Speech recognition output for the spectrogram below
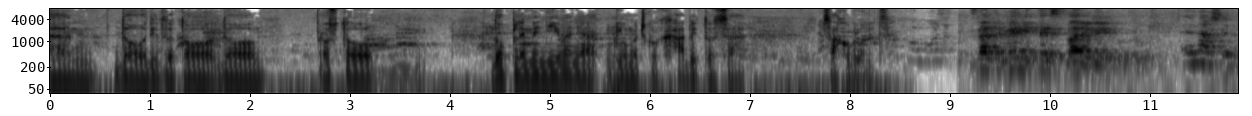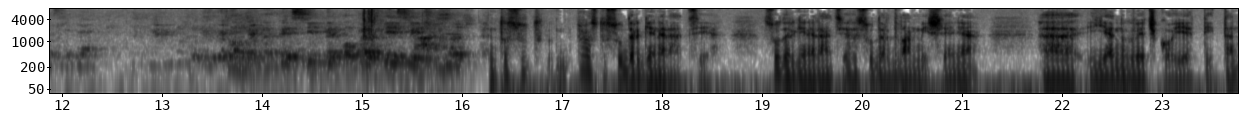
um, dovodi do to, do prosto do plemenjivanja glumačkog habitusa svakog glumca. Znate, meni te stvari ne idu od ruke. E, na što mislite? To na te sitne popravke i slično. To su prosto sudar generacije. Sudar generacije je sudar dva mišljenja. Uh, jednog već koji je titan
